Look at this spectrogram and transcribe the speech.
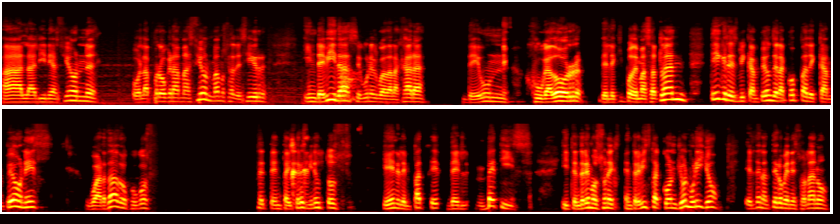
a la alineación o la programación, vamos a decir, indebida, según el Guadalajara, de un jugador del equipo de Mazatlán. Tigres, bicampeón de la Copa de Campeones. Guardado jugó 73 minutos en el empate del Betis. Y tendremos una entrevista con John Murillo, el delantero venezolano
